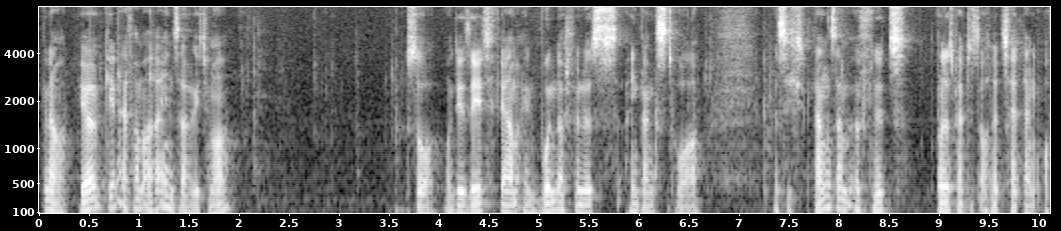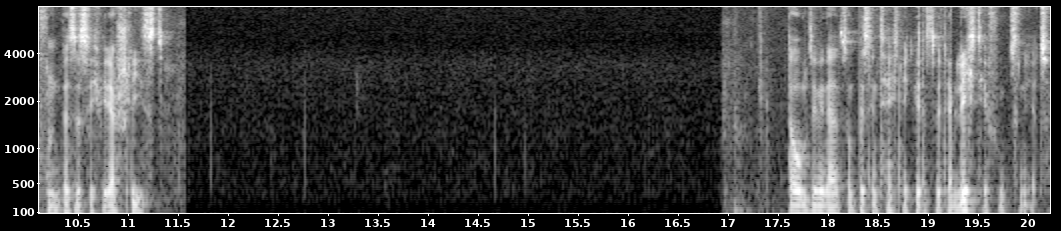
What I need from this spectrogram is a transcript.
Genau, wir gehen einfach mal rein, sage ich mal. So, und ihr seht, wir haben ein wunderschönes Eingangstor, das sich langsam öffnet und es bleibt jetzt auch eine Zeit lang offen, bis es sich wieder schließt. Da oben sehen wir dann so ein bisschen Technik, wie das mit dem Licht hier funktioniert.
